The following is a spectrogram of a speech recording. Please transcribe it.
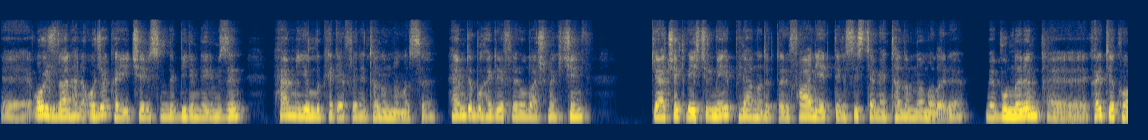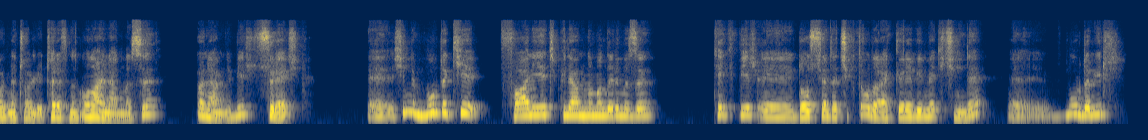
E, o yüzden hani Ocak ayı içerisinde birimlerimizin hem yıllık hedeflerini tanımlaması hem de bu hedeflere ulaşmak için gerçekleştirmeyi planladıkları faaliyetleri sisteme tanımlamaları ve bunların e, kalite koordinatörlüğü tarafından onaylanması önemli bir süreç. E, şimdi buradaki faaliyet planlamalarımızı tek bir e, dosyada çıktı olarak görebilmek için de e, burada bir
